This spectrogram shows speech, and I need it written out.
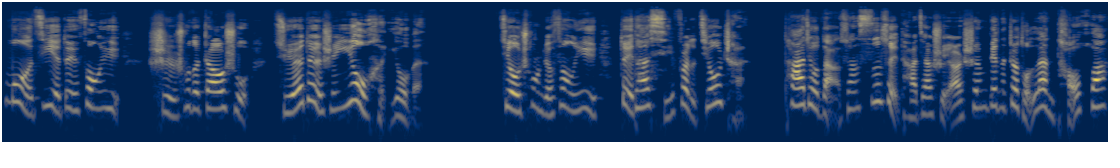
墨迹对凤玉使出的招数绝对是又狠又稳，就冲着凤玉对他媳妇儿的纠缠，他就打算撕碎他家水儿身边的这朵烂桃花。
